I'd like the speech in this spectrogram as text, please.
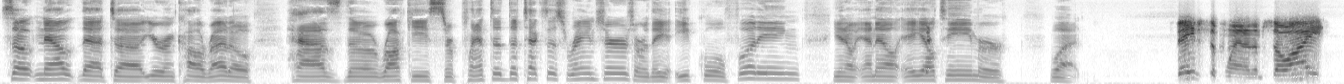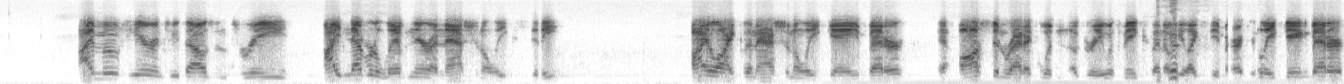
So now that uh, you're in Colorado, has the Rockies supplanted the Texas Rangers? Or are they equal footing? You know, NL, AL team, or what? they've supplanted them. So I I moved here in 2003. I never lived near a National League city. I like the National League game better. Austin Reddick wouldn't agree with me because I know he likes the American League game better,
